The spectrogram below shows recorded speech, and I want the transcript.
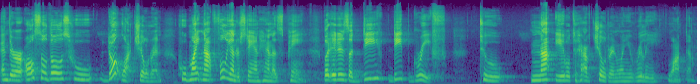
And there are also those who don't want children, who might not fully understand Hannah's pain. But it is a deep, deep grief to not be able to have children when you really want them.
